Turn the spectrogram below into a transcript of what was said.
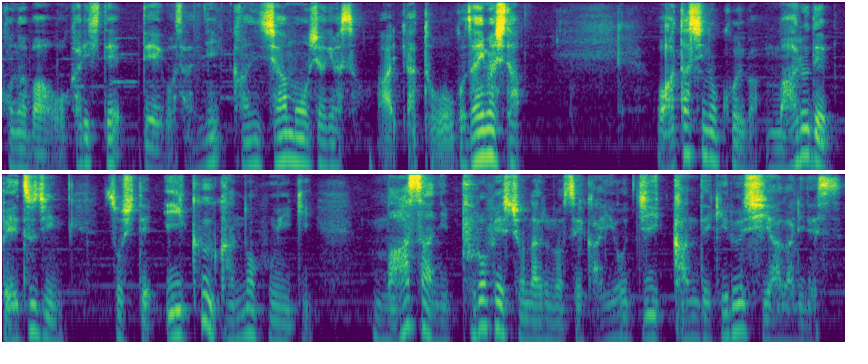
この場をお借りしてデーゴさんに感謝申し上げます。ありがとうございました。私の声はまるで別人そして異空間の雰囲気。まさにプロフェッショナルの世界を実感できる仕上がりです。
